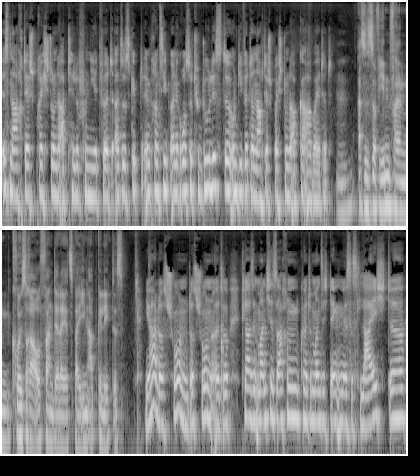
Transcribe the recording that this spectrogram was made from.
es nach der Sprechstunde abtelefoniert wird. Also es gibt im Prinzip eine große To-Do-Liste und die wird dann nach der Sprechstunde abgearbeitet. Mhm. Also es ist auf jeden Fall ein größerer Aufwand, der da jetzt bei Ihnen abgelegt ist. Ja, das schon, das schon. Also klar sind manche Sachen, könnte man sich denken, es ist leichter,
